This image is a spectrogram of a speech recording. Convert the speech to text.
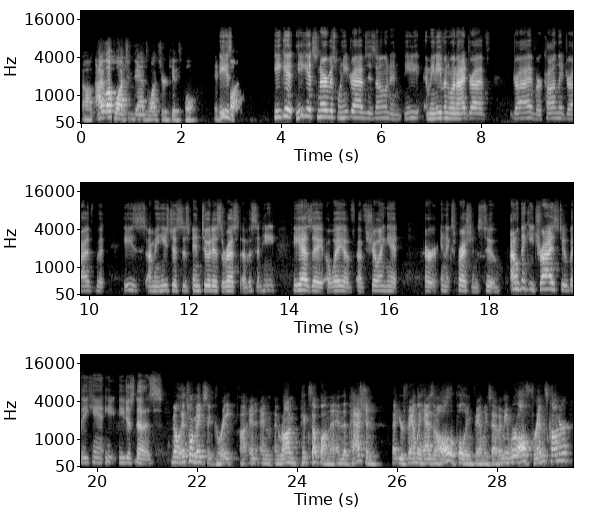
Um, I love watching dads watch their kids pull. It's He's- fun. he get he gets nervous when he drives his own and he i mean even when i drive drive or conley drives but he's i mean he's just as into it as the rest of us and he he has a, a way of of showing it or in expressions too i don't think he tries to but he can't he he just does No, it's what makes it great. Uh, and and and Ron picks up on that and the passion that your family has and all the pulling families have. I mean, we're all friends, Connor,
